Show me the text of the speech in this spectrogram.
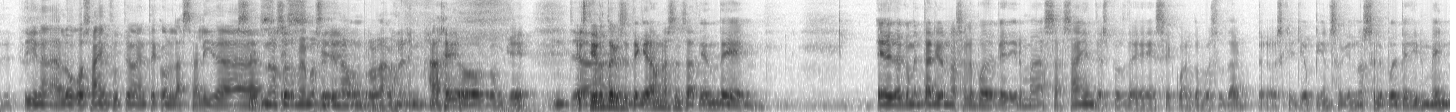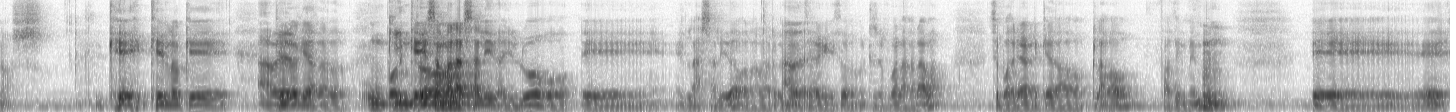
sí. Y nada, luego Sainz últimamente con las salidas. Sí, no sabemos si que- tiene algún problema con el empaje o con qué. Ya. Es cierto que se te queda una sensación de. El documentario no se le puede pedir más a Sainz después de ese cuarto puesto tal, pero es que yo pienso que no se le puede pedir menos que, que lo, que, A que ver, lo que ha dado. un Porque quinto- esa mala salida y luego eh, la salida, o la redundancia que hizo, que se fue a la grava, se podría haber quedado clavado fácilmente. Mm. Eh,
